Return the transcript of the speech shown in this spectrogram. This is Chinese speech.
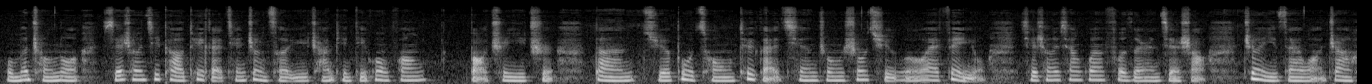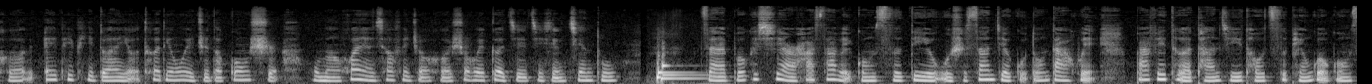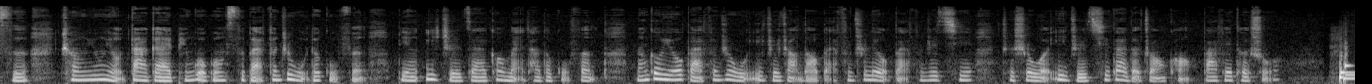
我们承诺，携程机票退改签政策与产品提供方。保持一致，但绝不从退改签中收取额外费用。携程相关负责人介绍，这一在网站和 APP 端有特定位置的公示，我们欢迎消费者和社会各界进行监督。在伯克希尔哈撒韦公司第五十三届股东大会，巴菲特谈及投资苹果公司，称拥有大概苹果公司百分之五的股份，并一直在购买它的股份，能够由百分之五一直涨到百分之六、百分之七，这是我一直期待的状况。巴菲特说。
